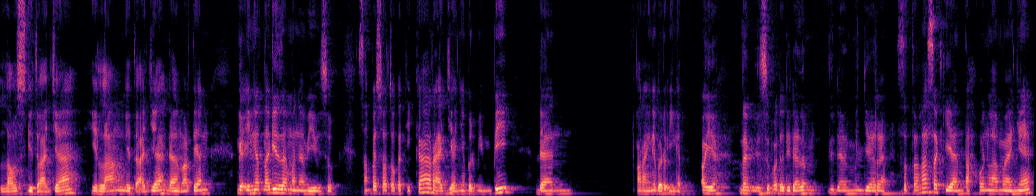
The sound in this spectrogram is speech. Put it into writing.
lost gitu aja, hilang gitu aja. Dalam artian nggak ingat lagi sama Nabi Yusuf. Sampai suatu ketika rajanya bermimpi dan orang ini baru ingat, oh iya, Nabi Yusuf ada di dalam di dalam penjara. Setelah sekian tahun lamanya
